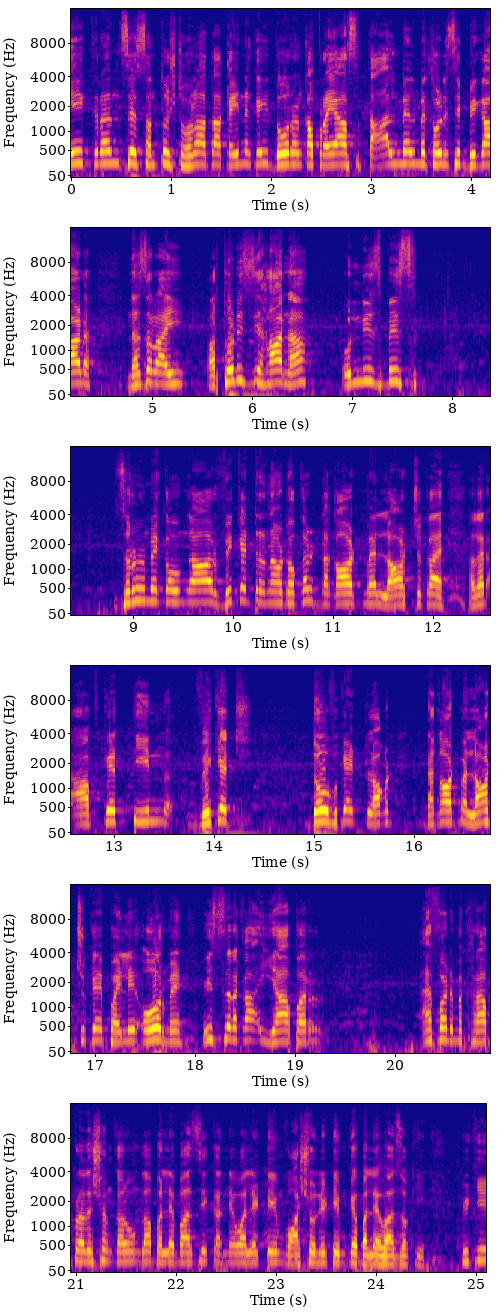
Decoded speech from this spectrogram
एक रन से संतुष्ट होना था। कहीं ना कहीं दो रन का प्रयास तालमेल में थोड़ी सी बिगाड़ नज़र आई। और थोड़ी सी हाँ ना, उन्नीस बीस ज़रूर मैं कहूँगा, और विकेट रन आउट होकर डगआउट में लौट चुका है। अगर आपके तीन विकेट दो विकेट लौट डगआउट में लौट चुके हैं पहले ओवर में, इस तरह का यहाँ पर एफर्ट में खराब प्रदर्शन करूँगा बल्लेबाजी करने वाले टीम वाशोली टीम के बल्लेबाजों की। क्योंकि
